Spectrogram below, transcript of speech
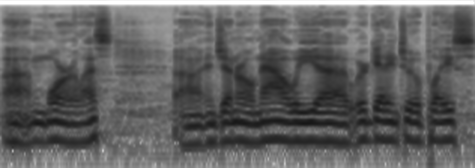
uh, more or less. Uh, in general, now we uh, we're getting to a place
